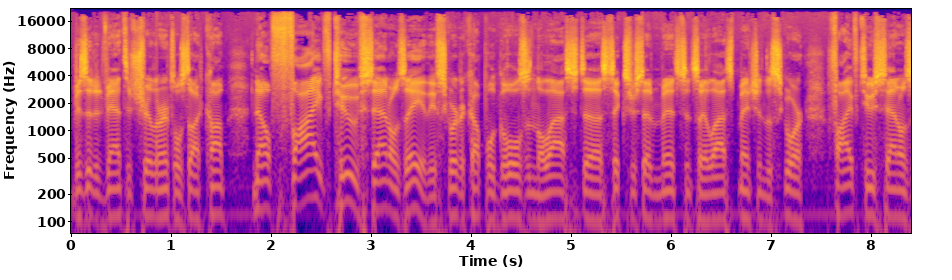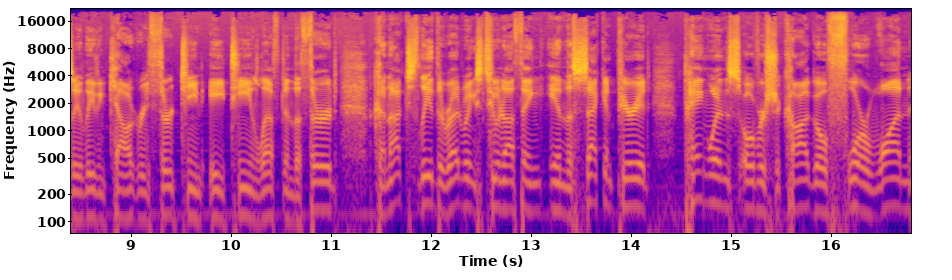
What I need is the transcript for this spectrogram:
Visit AdvantageTrailerRentals.com. Now 5-2 San Jose. They scored a couple goals in the last uh, six or seven minutes since I last mentioned the score. 5-2 San Jose leading Calgary 13-18 left in the third. Canucks lead the Red Wings 2-0 in the second period. Penguins over Chicago 4 1.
